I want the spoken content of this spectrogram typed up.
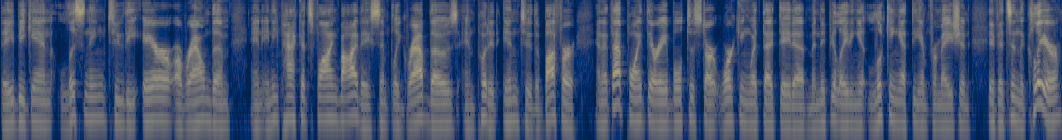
they begin listening to the air around them and any packets flying by, they simply grab those and put it into the buffer and at that point they're able to start working with that data, manipulating it, looking at the information. If it's in the clear,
